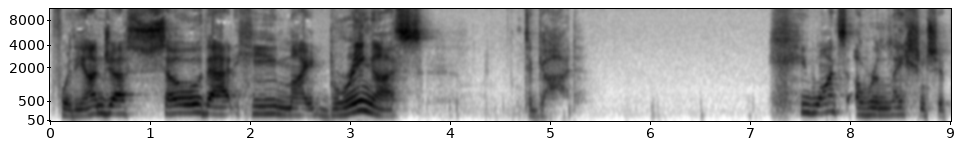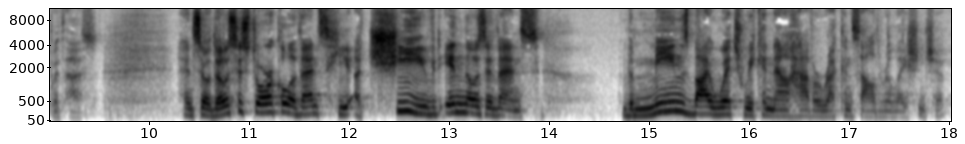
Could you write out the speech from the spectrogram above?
for the unjust so that he might bring us to God. He wants a relationship with us. And so, those historical events, he achieved in those events the means by which we can now have a reconciled relationship.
